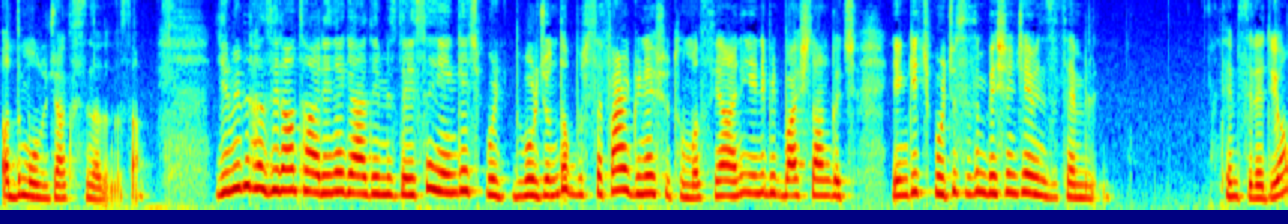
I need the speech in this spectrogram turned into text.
adım olacak sizin adınıza. 21 Haziran tarihine geldiğimizde ise Yengeç Burcu'nda bu sefer güneş tutulması yani yeni bir başlangıç. Yengeç Burcu sizin 5. evinizi temsil ediyor.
